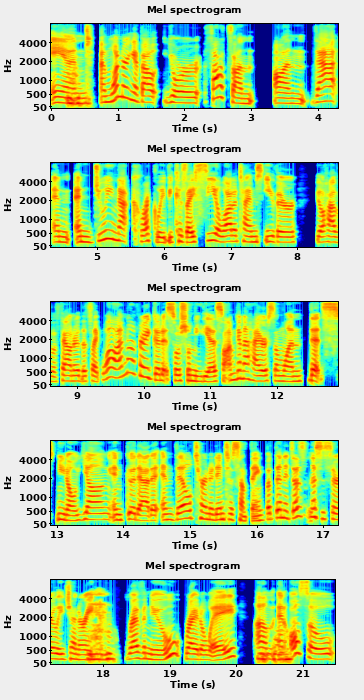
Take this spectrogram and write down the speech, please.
and mm-hmm. i'm wondering about your thoughts on on that and and doing that correctly because i see a lot of times either you'll have a founder that's like, well, I'm not very good at social media. So I'm going to hire someone that's, you know, young and good at it and they'll turn it into something. But then it doesn't necessarily generate mm-hmm. revenue right away. Um, mm-hmm. And also,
